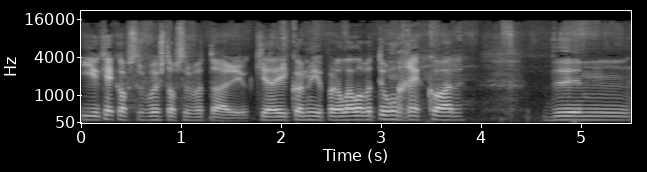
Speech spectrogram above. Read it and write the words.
E o que é que observou este observatório? Que a economia paralela bateu um recorde de hum,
